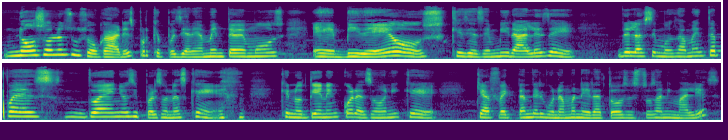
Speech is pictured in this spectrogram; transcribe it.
no solo en sus hogares, porque pues diariamente vemos eh, videos que se hacen virales de, de lastimosamente pues dueños y personas que, que no tienen corazón y que, que afectan de alguna manera a todos estos animales,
